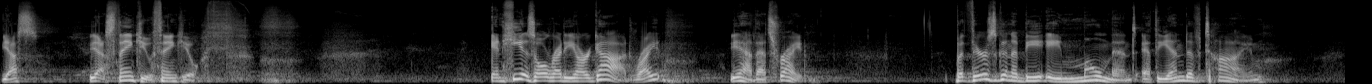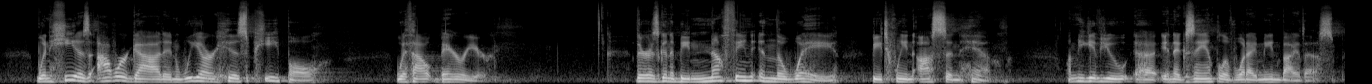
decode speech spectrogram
Yes? Yes, thank you, thank you. And He is already our God, right? Yeah, that's right. But there's going to be a moment at the end of time when He is our God and we are His people without barrier. There is going to be nothing in the way between us and Him. Let me give you uh, an example of what I mean by this.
